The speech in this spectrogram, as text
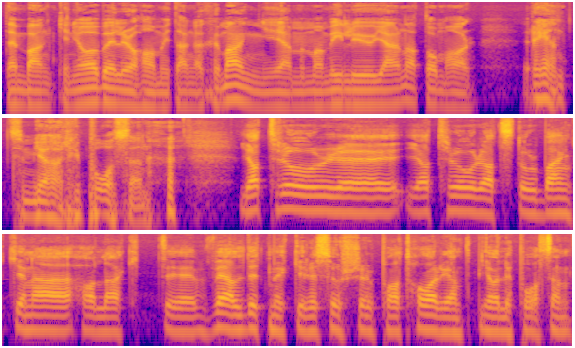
den banken jag väljer att ha mitt engagemang i, ja men man vill ju gärna att de har rent mjöl i påsen. jag, tror, eh, jag tror att storbankerna har lagt eh, väldigt mycket resurser på att ha rent mjöl i påsen.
